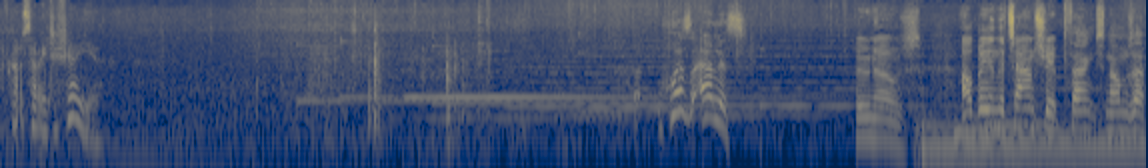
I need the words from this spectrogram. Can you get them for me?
I've got something to show you. Where's Alice? Who knows? I'll be in the township. Thanks, Nomza.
